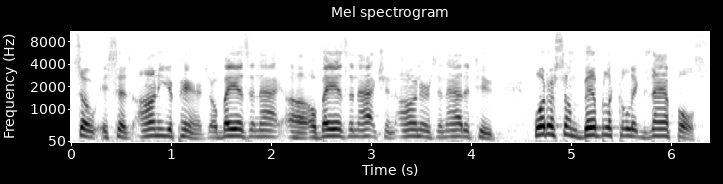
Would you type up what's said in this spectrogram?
So it says, honor your parents, obey as an, act, uh, obey as an action, honor as an attitude. What are some biblical examples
